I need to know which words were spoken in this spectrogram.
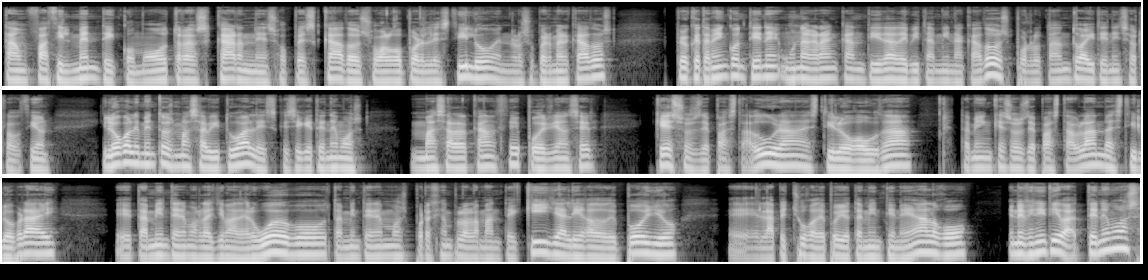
tan fácilmente como otras carnes o pescados o algo por el estilo en los supermercados, pero que también contiene una gran cantidad de vitamina K2, por lo tanto ahí tenéis otra opción. Y luego alimentos más habituales que sí que tenemos más al alcance podrían ser quesos de pasta dura, estilo Gouda, también quesos de pasta blanda, estilo Bray, eh, también tenemos la yema del huevo, también tenemos, por ejemplo, la mantequilla, el hígado de pollo, eh, la pechuga de pollo también tiene algo. En definitiva, tenemos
